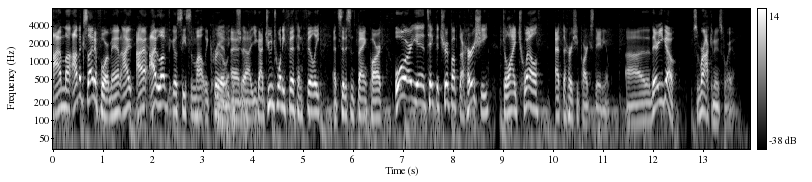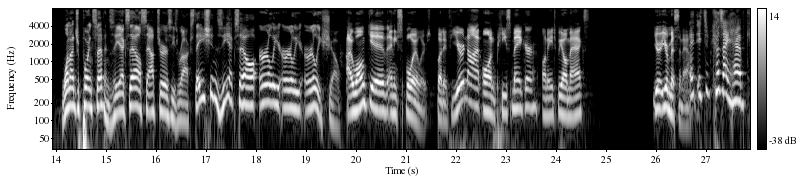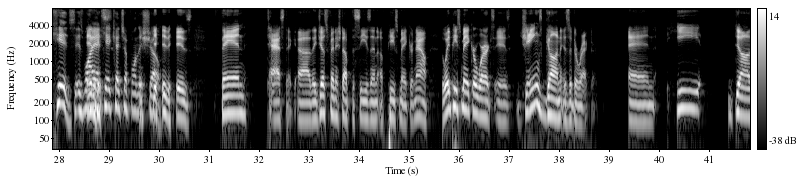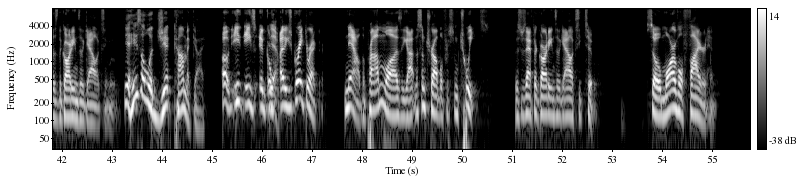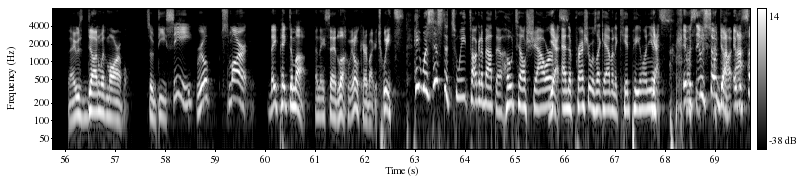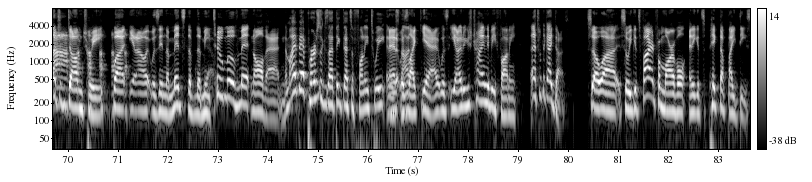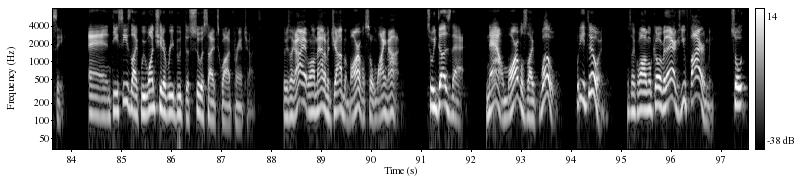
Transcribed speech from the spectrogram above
I'm uh, I'm excited for it, man. I, I I love to go see some Motley Yeah, Crue, it'd be a good and uh, you got June 25th in Philly at Citizens Bank Park, or you take the trip up to Hershey, July 12th at the Hershey Park Stadium. Uh, there you go, some rock news for you. 100.7 ZXL, South Jersey's rock station. ZXL early, early, early show. I won't give any spoilers, but if you're not on Peacemaker on HBO Max, you're you're missing out. It- It's because I have kids, is why It I is. can't catch up on the show. It is fantastic. Uh, they just finished up the season of Peacemaker. Now, the way Peacemaker works is James Gunn is a director, and he does the Guardians of the Galaxy movies. Yeah, he's a legit comic guy. Oh, he, he's a, Yeah. and he's a great director. Now, the problem was he got into some trouble for some tweets. This was after Guardians of the Galaxy 2. So Marvel fired him. Now, he was done with Marvel. So DC, real smart, they picked him up and they said, "Look, we don't care about your tweets." Hey, was this the tweet talking about the hotel shower? Yes. And the pressure was like having a kid pee on you? Yes, it was. It was so dumb. It was such a dumb tweet, but you know, it was in the midst of the Me Too movement and all that. And Am I a bad person because I think that's a funny tweet? And, and it was not? like, yeah, it was. You know, he was trying to be funny. And that's what the guy does. So, uh, so he gets fired from Marvel, and he gets picked up by DC. And DC's like, we want you to reboot the Suicide Squad franchise. So he's like, all right, well, I'm out of a job at Marvel, so why not? So he does that. Now Marvel's like, whoa, what are you doing? He's like, well, I'm gonna go over there because you fired me. So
